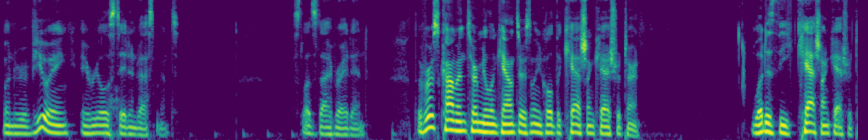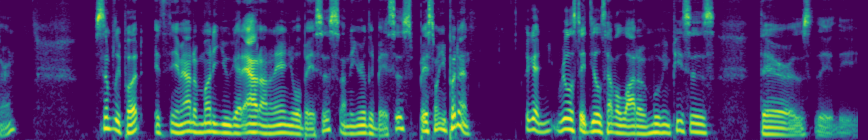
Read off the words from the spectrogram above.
when reviewing a real estate investment. So let's dive right in. The first common term you'll encounter is something called the cash on cash return. What is the cash on cash return? Simply put, it's the amount of money you get out on an annual basis, on a yearly basis, based on what you put in. Again, real estate deals have a lot of moving pieces. There's the, the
